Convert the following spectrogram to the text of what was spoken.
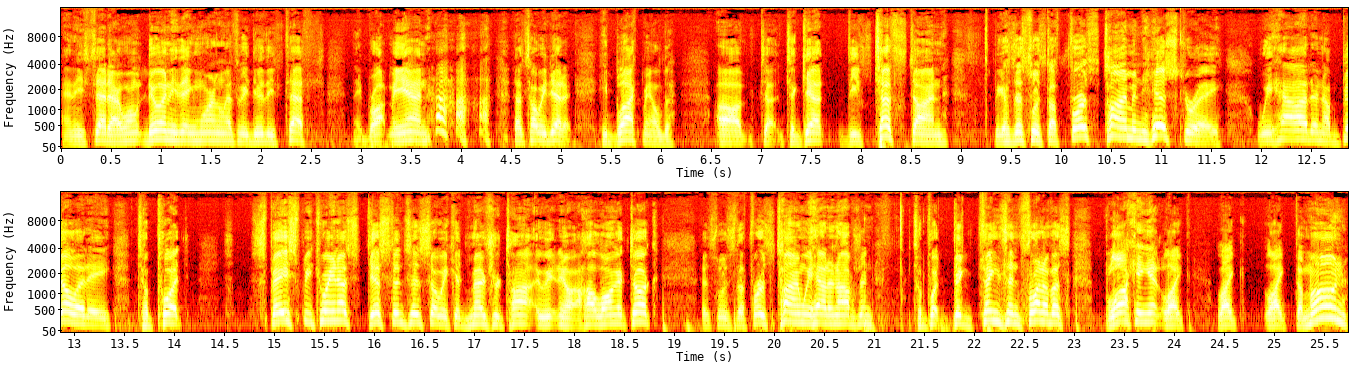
and he said, I won't do anything more unless we do these tests. They brought me in. That's how he did it. He blackmailed uh, to, to get these tests done because this was the first time in history we had an ability to put space between us, distances, so we could measure time, you know, how long it took. This was the first time we had an option to put big things in front of us, blocking it like, like, like the moon.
